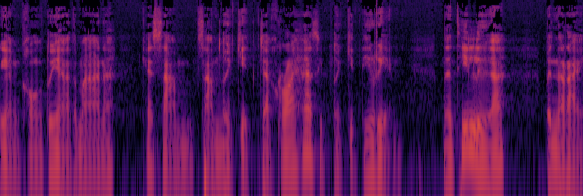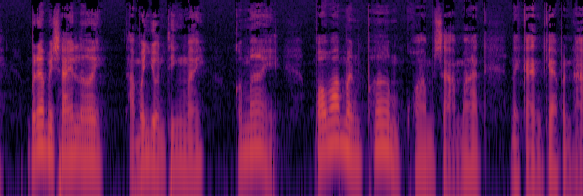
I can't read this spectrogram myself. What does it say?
อย่างของตัวอย่างตมานะแค่3 3หน่วยกิจจาก 150 หน่วยกิจที่เรียนนะที่เหลือเป็นอะไร ไม่ได้ไปใช้เลยถามว่าโยนทิ้งไหมก็ไม่ เพราะว่ามันเพิ่มความสามารถในการแก้ปัญหา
